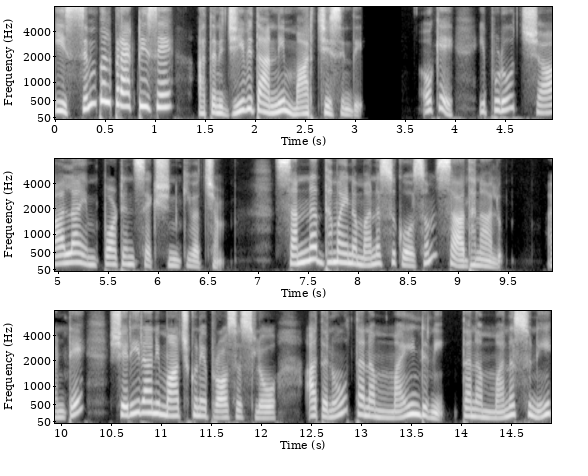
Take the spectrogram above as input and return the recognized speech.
ఈ సింపుల్ ప్రాక్టీసే అతని జీవితాన్ని మార్చేసింది. ఓకే ఇప్పుడు చాలా ఇంపార్టెంట్ సెక్షన్కి వచ్చాం. సన్నద్ధమైన మనస్సు కోసం సాధనాలు. అంటే శరీరాన్ని మార్చుకునే ప్రాసెస్లో అతను తన మైండ్ని తన మనస్సుని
